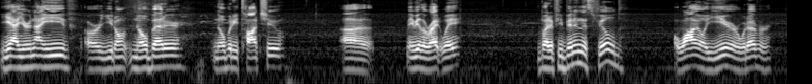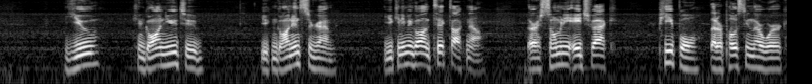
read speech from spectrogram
yeah, you're naive or you don't know better. Nobody taught you uh, maybe the right way. But if you've been in this field a while, a year or whatever, you can go on YouTube, you can go on Instagram, you can even go on TikTok now. There are so many HVAC people that are posting their work,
